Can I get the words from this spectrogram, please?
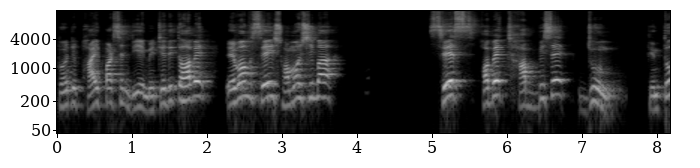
টোয়েন্টি ফাইভ পার্সেন্ট দিয়ে মিটিয়ে দিতে হবে এবং সেই সময়সীমা শেষ হবে ছাব্বিশে জুন। কিন্তু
